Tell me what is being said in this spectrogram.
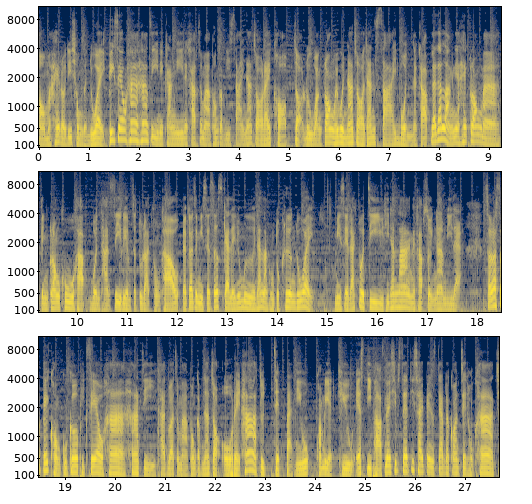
ออกมาให้เราได้ชมกันด้วย Pixel 5 5G ในครั้งนี้นะครับจะมาพร้อมกับดีไซน์หน้าจอไร้ขอบ เจาะรูวางกล้องไว้บนหน้าจอด้านซ้ายบนนะครับ และด้านหลังเนี่ยให้กล้องมาเป็นกล้องคู่ครับบนฐานสี่เหลี่ยมจัตุรัสของเขา แล้วก็จะมีเซ็นเซอร์สแกนลายนิ้วมือด้านหลังของตัวเครื่องด้วย มีสัญลักตัว G อยู่ที่ด้านล่างนะครับ สวยงามดีแหละสำหรับสเปคของ Google Pixel 5 5G คาดว่าจะมาพร้อมกับหน้าจอ OLED 5.78 นิ้ว ความละเอียด QSD Plus ในชิปเซตที่ใช้เป็น Snapdragon 765G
